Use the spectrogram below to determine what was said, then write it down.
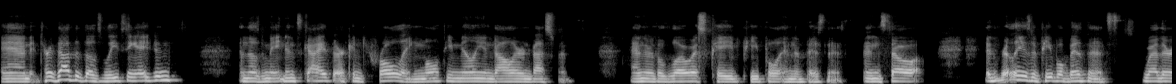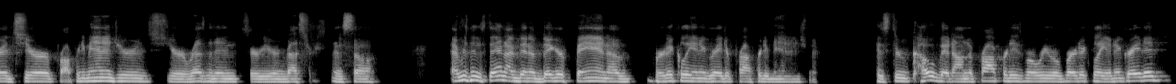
and it turns out that those leasing agents and those maintenance guys are controlling multi-million dollar investments, and they're the lowest paid people in the business. And so, it really is a people business, whether it's your property managers, your residents, or your investors. And so, ever since then, I've been a bigger fan of vertically integrated property management because through COVID on the properties where we were vertically integrated,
